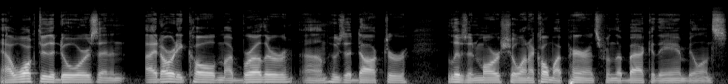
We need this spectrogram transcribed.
I walked through the doors, and I'd already called my brother, um, who's a doctor, lives in Marshall, and I called my parents from the back of the ambulance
